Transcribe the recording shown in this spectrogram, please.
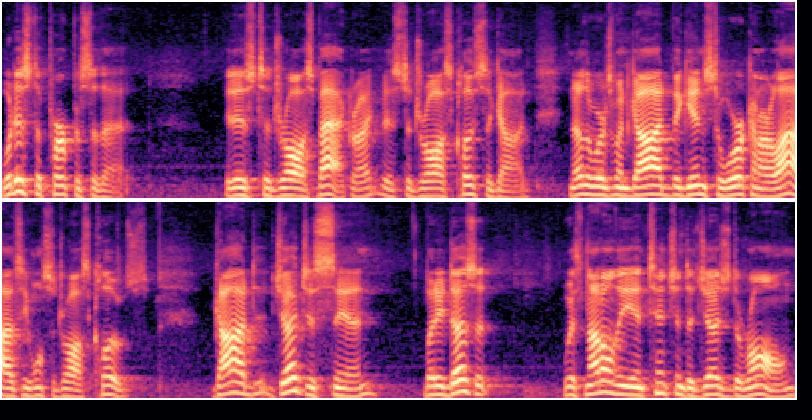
what is the purpose of that? It is to draw us back, right? It's to draw us close to God. In other words, when God begins to work in our lives, He wants to draw us close. God judges sin, but He does it with not only the intention to judge the wrong,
